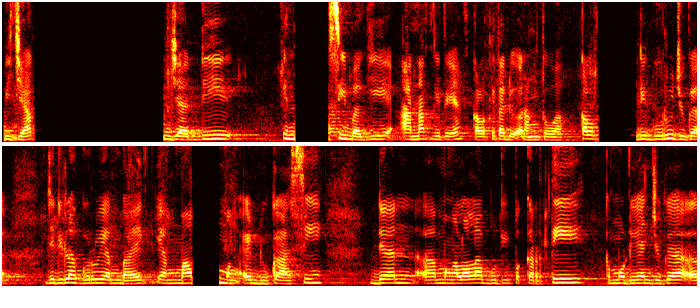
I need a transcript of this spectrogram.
bijak menjadi inspirasi bagi anak gitu ya kalau kita di orang tua kalau jadi guru juga jadilah guru yang baik yang mau mengedukasi dan e, mengelola budi pekerti kemudian juga e,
